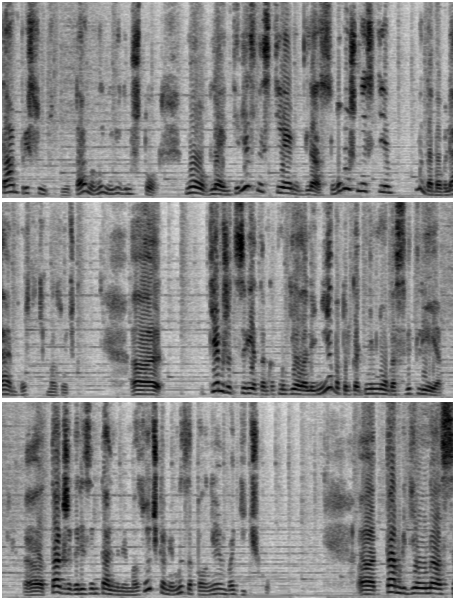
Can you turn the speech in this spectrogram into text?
там присутствует, да, но мы не видим что. Но для интересности, для сложности мы добавляем просто этих мазочков. А, тем же цветом, как мы делали небо, только немного светлее, а, также горизонтальными мазочками мы заполняем водичку. А, там, где у нас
